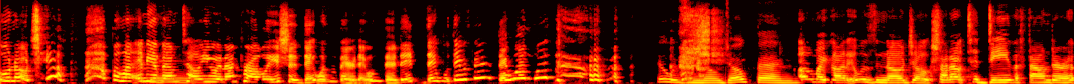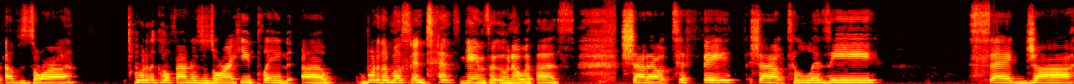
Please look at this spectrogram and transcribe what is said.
uno champ but let any of them tell you and i probably should. They wasn't there. They wasn't there. They they, they was there. They won what It was no joke then. oh my god it was no joke. Shout out to d the founder of zora one of the co-founders of zora. He played uh one of the most intense games of uno with us. Shout out to faith. Shout out to lizzie. Segja,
